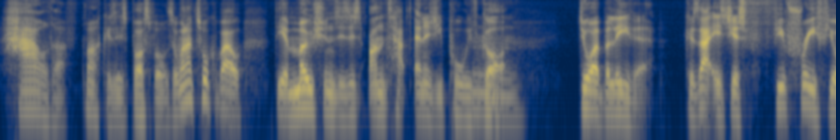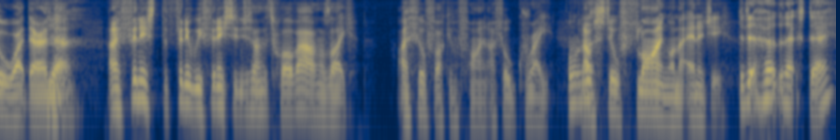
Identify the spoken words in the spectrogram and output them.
how the fuck is this possible? So when I talk about the emotions, is this untapped energy pool we've got? Mm. Do I believe it? Because that is just f- free fuel right there and Yeah. then. And I finished the fin- We finished in just under 12 hours. I was like, I feel fucking fine. I feel great. And I was- still flying on that energy. Did it hurt the next day?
